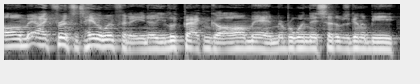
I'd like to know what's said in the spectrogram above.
oh man, like for instance, Halo Infinite. You know, you look back and go, oh man, remember when they said it was going to be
